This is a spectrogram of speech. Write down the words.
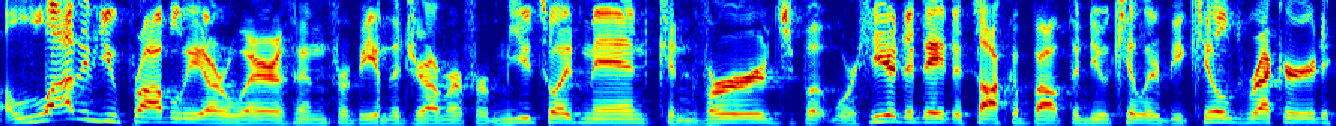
a lot of you probably are aware of him for being the drummer for Mutoid Man, Converge, but we're here today to talk about the New Killer Be Killed record,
